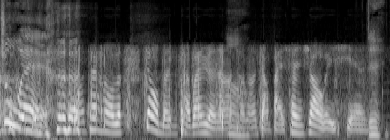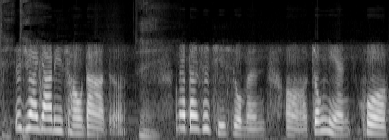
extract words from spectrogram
助哎、哦，太好了。像我们台湾人啊，嗯、常常讲百善孝为先，对对，这句话压力超大的。对，那但是其实我们呃中年或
